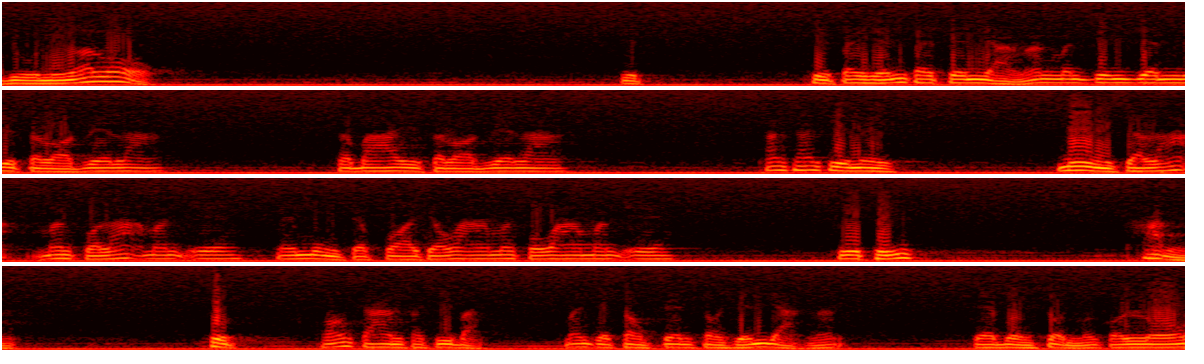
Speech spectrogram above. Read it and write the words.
อยู่เหนือโลก จิต ที่ไปเห็นไปเป็นอย่างนั้น มันจึงเย็นอยู่ตลอดเวลา สบายอยู่ตลอดเวลา ทั้งทั้งที่ในมุ่งจะละ มันก็ละมันเอง ในมุ่งจะปล่อยจะวางมันก็วางมันเอง คือถึงขั้นสุดของการปฏิบัติ มันจะต้องเป็นต้องเห็นอย่างนั้น แต่เบื้องต้นมันก็หลง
